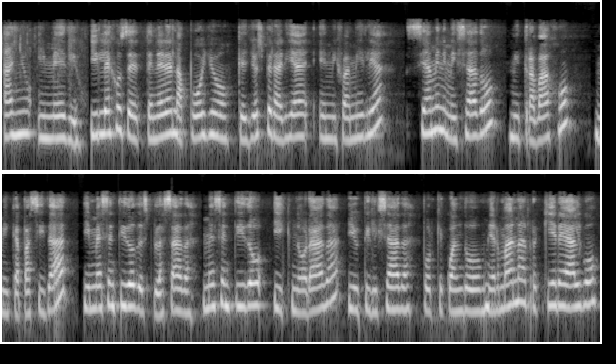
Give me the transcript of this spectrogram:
año y medio. Y lejos de tener el apoyo que yo esperaría en mi familia, se ha minimizado mi trabajo, mi capacidad y me he sentido desplazada, me he sentido ignorada y utilizada, porque cuando mi hermana requiere algo,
